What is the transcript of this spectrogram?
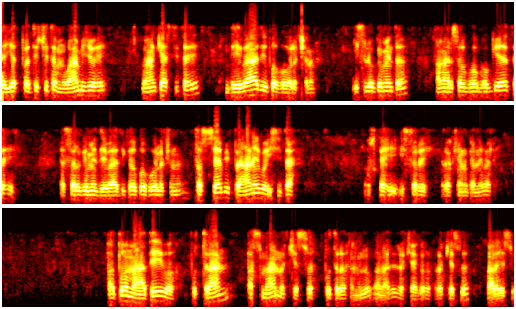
यत प्रतिष्ठितम वहाँ भी जो है, वहाँ क्या स्थित है? देवादि उपभोग लक्षण इस लोक में तो हमारे सब भोग्य जाता है। स्वर्ग में देवादि का उपभोग लक्षण तस्या भी प्राण है वही सीता उसका ही ईश्वर रक्षण करने वाले। अतो माते व पुत्रान अस्मान रक्षस्व। पुत्र हम लोग हमारे रक्षा करो। रक्षस्व पालयस्व।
